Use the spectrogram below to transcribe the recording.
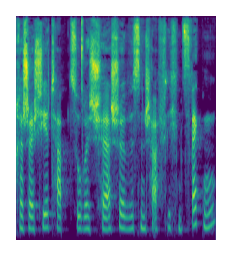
recherchiert habe zu recherchewissenschaftlichen Zwecken,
